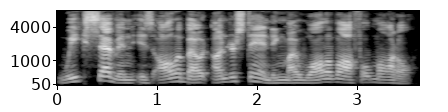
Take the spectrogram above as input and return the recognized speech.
Week seven is all about understanding my wall of awful model.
